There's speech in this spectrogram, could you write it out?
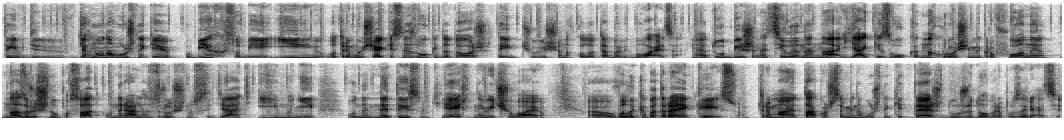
ти вдягнув навушники, побіг собі і отримуєш якісний звук, і до того ж ти чуєш, що навколо тебе відбувається. Е, Тут більше націлене на якість звука, на хороші мікрофони, на зручну посадку. Вони реально зручно сидять, і мені вони не тиснуть, я їх не відчуваю. Е, Велика батарея кейсу. Тримають також самі навушники теж дуже добре по зарядці.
